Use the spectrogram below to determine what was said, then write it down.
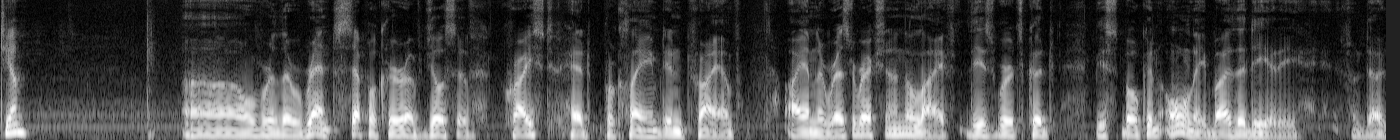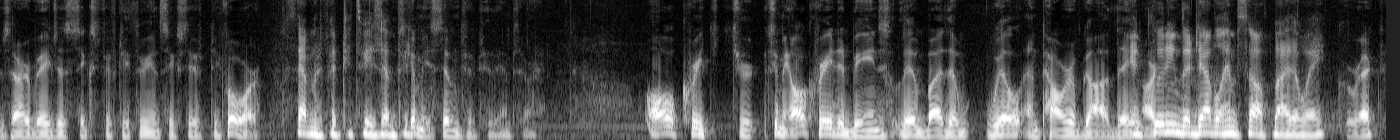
Jim? Uh, over the rent sepulchre of Joseph, Christ had proclaimed in triumph, I am the resurrection and the life. These words could be spoken only by the deity. From Desire of Ages 653 and 654. 753, 753. Excuse me, 753, I'm sorry. All creature, excuse me, all created beings live by the will and power of God. They including are, the devil himself, by the way. Correct.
